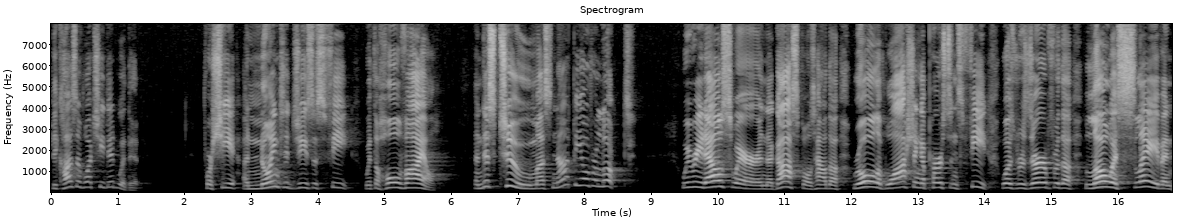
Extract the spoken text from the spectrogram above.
because of what she did with it. For she anointed Jesus' feet with the whole vial, and this too must not be overlooked. We read elsewhere in the Gospels how the role of washing a person's feet was reserved for the lowest slave, and,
